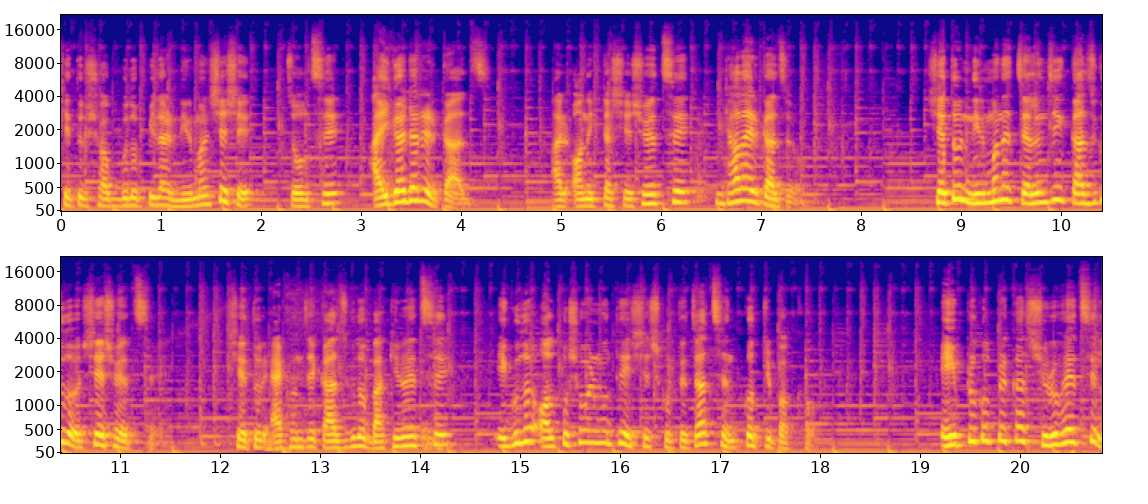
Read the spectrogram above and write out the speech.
সেতুর সবগুলো পিলার নির্মাণ শেষে চলছে আইগার্ডারের কাজ। আর অনেকটা শেষ হয়েছে ঢালাইয়ের কাজও। সেতুর নির্মাণের চ্যালেঞ্জিং কাজগুলো শেষ হয়েছে। সেতুর এখন যে কাজগুলো বাকি রয়েছে, এগুলো অল্প সময়ের মধ্যে শেষ করতে চাচ্ছেন কর্তৃপক্ষ। এই প্রকল্পের কাজ শুরু হয়েছিল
